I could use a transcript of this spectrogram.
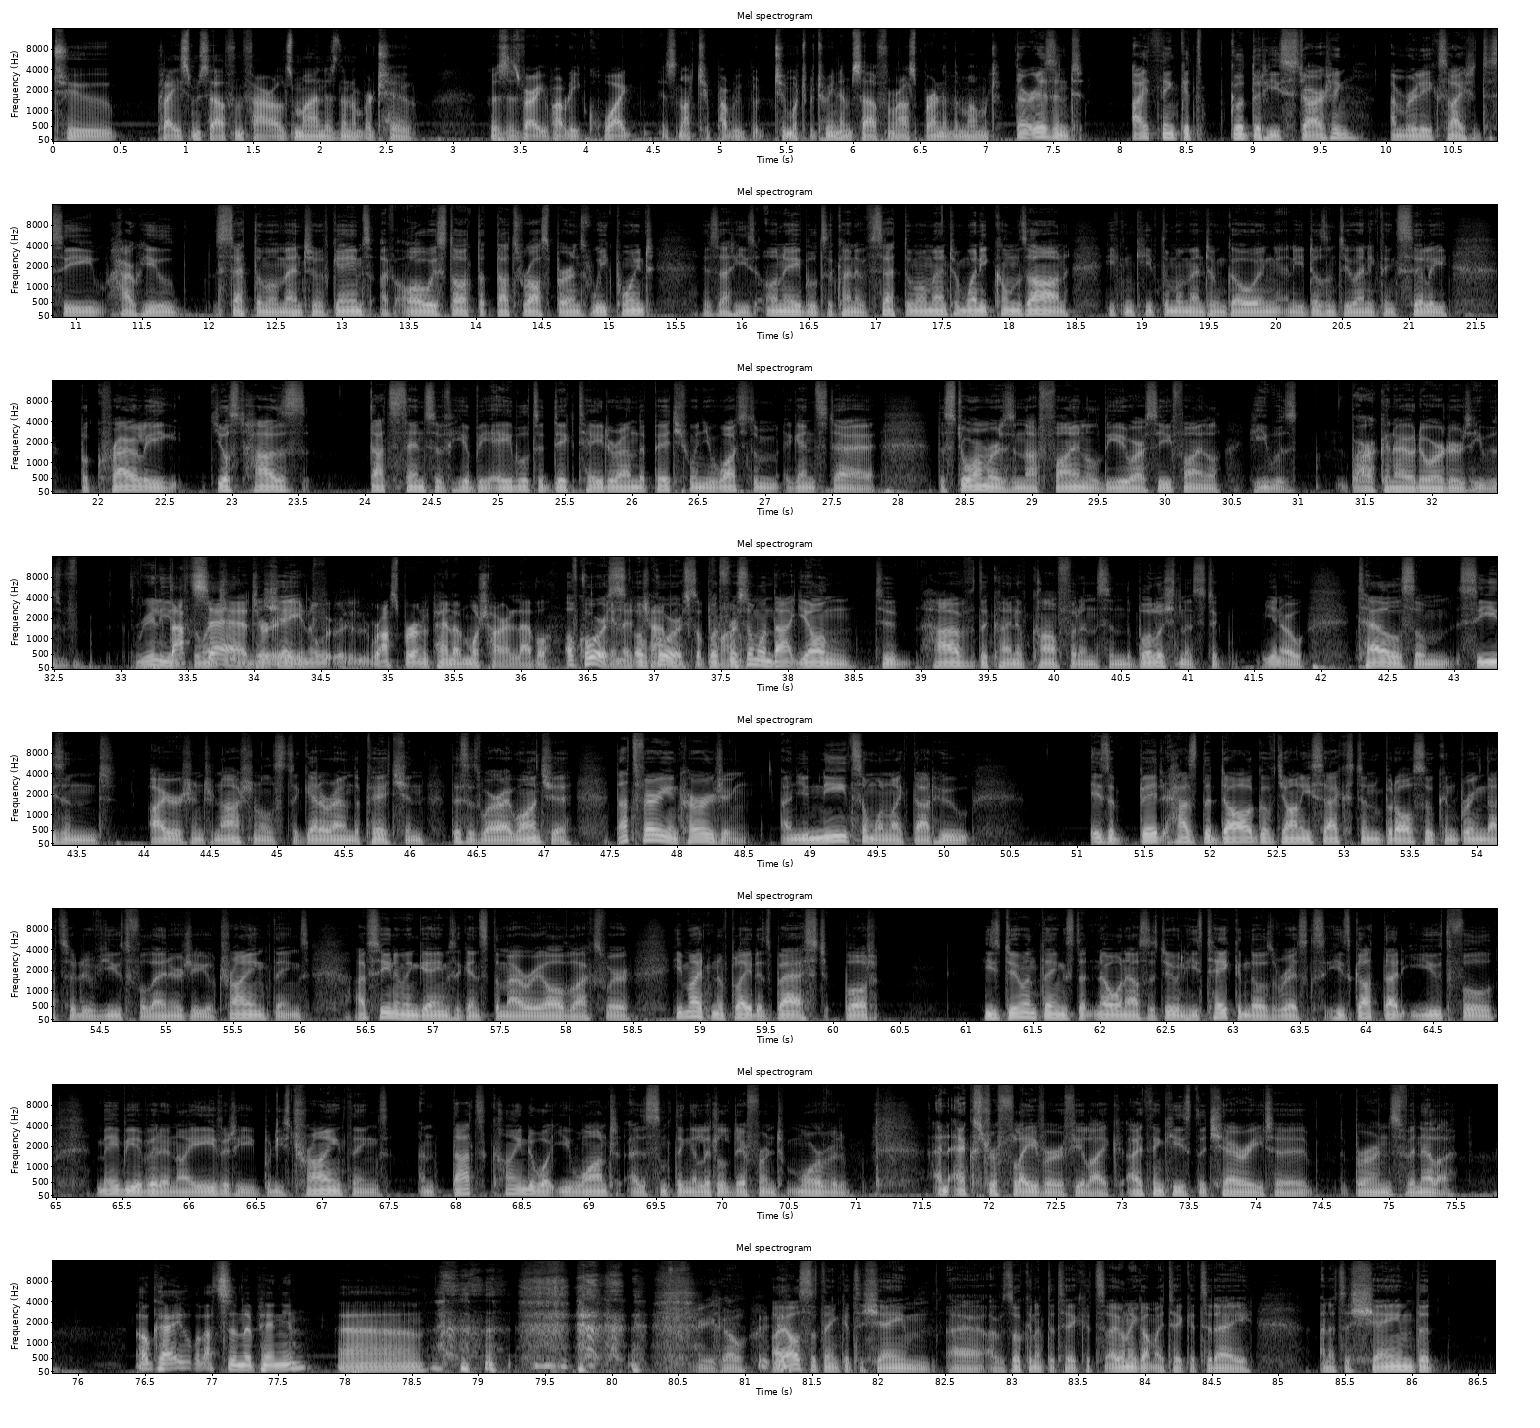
to place himself in Farrell's mind as the number two? Because it's very probably quite it's not too probably too much between himself and Ross Byrne at the moment. There isn't. I think it's good that he's starting. I'm really excited to see how he'll set the momentum of games. I've always thought that that's Ross Byrne's weak point is that he's unable to kind of set the momentum. When he comes on, he can keep the momentum going and he doesn't do anything silly. But Crowley just has that sense of he'll be able to dictate around the pitch. When you watched him against uh, the Stormers in that final, the URC final, he was barking out orders. He was really that said, you know, Ross Byrne playing at a much higher level. Of course, of course. But for someone that young to have the kind of confidence and the bullishness to, you know, tell some seasoned Irish internationals to get around the pitch and this is where I want you, that's very encouraging. And you need someone like that who is a bit has the dog of Johnny Sexton, but also can bring that sort of youthful energy of trying things. I've seen him in games against the Maori All Blacks where he mightn't have played his best, but he's doing things that no one else is doing. He's taking those risks. He's got that youthful, maybe a bit of naivety, but he's trying things, and that's kind of what you want as something a little different, more of a, an extra flavor, if you like. I think he's the cherry to Byrne's vanilla. Okay, well, that's an opinion. Uh, there you go. I also think it's a shame. Uh, I was looking at the tickets. I only got my ticket today, and it's a shame that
